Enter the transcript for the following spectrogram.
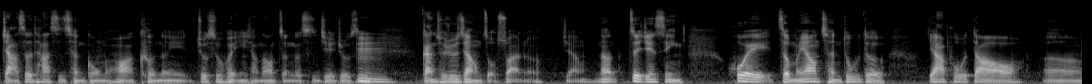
假设它是成功的话，可能也就是会影响到整个世界，就是嗯，干脆就这样走算了。这样，那这件事情会怎么样程度的压迫到呃，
